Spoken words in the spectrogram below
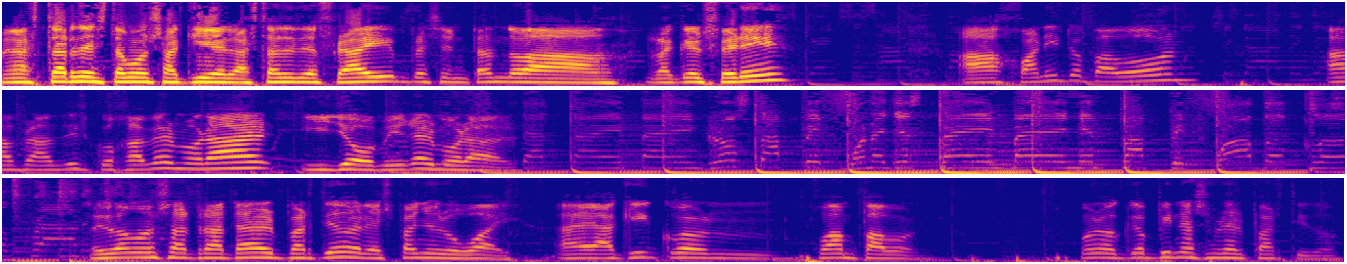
Buenas tardes, estamos aquí en las tardes de Fray presentando a Raquel Feré, a Juanito Pavón, a Francisco Javier Moral y yo, Miguel Moral. Hoy vamos a tratar el partido del España-Uruguay, eh, aquí con Juan Pavón. Bueno, ¿qué opinas sobre el partido?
